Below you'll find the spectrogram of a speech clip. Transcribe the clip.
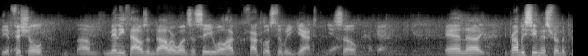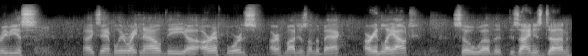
the official um, many thousand dollar ones and see, well, how, how close did we get? Yeah. So, Okay. and uh, you've probably seen this from the previous uh, example here. Right now, the uh, RF boards, RF modules on the back, are in layout. So uh, the design is done.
